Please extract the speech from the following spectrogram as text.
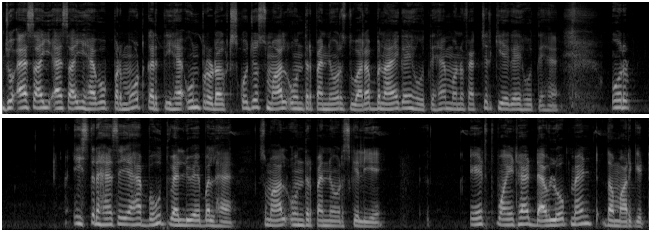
जो एस आई एस आई है, वो प्रमोट करती है उन प्रोडक्ट्स को जो स्मॉल ऑन्टरप्रेन्योर्स द्वारा बनाए गए होते हैं मैनुफैक्चर किए गए होते हैं। और इस तरह से यह बहुत वैल्यूएबल है स्मॉल ऑन्टरप्रेन्योर्स के लिए। एट्थ पॉइंट है development the market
